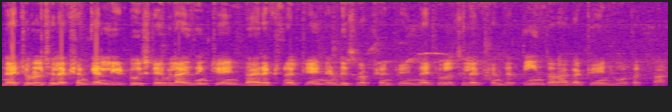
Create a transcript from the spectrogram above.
Natural selection can lead to stabilizing change directional change and disruption change natural selection से तीन तरह का चेंज हो सकता है।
